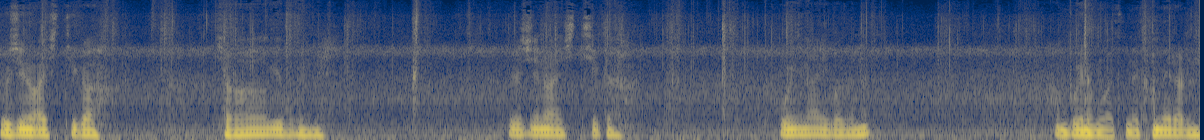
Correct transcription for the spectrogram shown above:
요진호 ICT가 저기 보이네. 요진호 ICT가 보이나 이걸로는? 안 보이는 것 같은데 카메라는.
